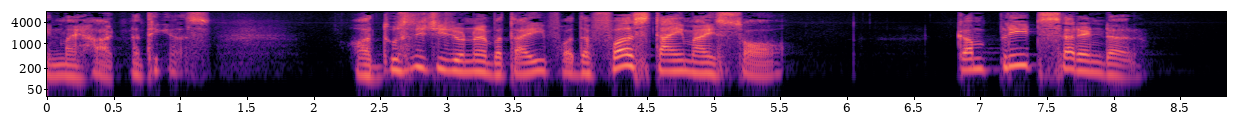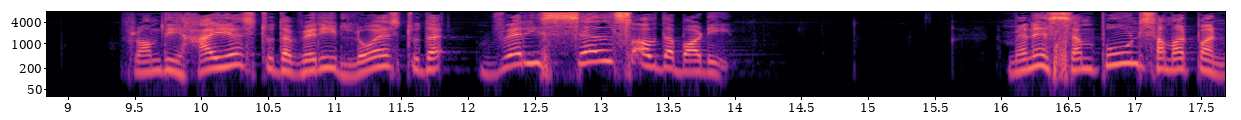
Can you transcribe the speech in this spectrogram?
in my heart nothing else और दूसरी चीज़ उन्होंने बताई for the first time I saw complete surrender from the highest to the very lowest to the very cells of the body मैंने संपूर्ण समर्पण,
